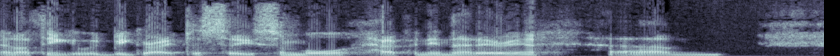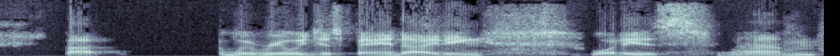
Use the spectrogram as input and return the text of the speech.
and I think it would be great to see some more happen in that area. Um, but we're really just band aiding what is um,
